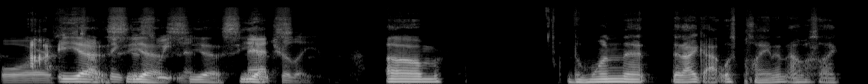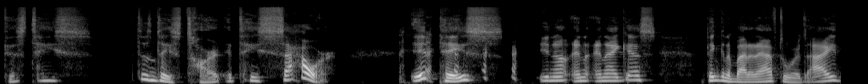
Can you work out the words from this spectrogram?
or something Ah, to yes, sweeten it yes, yes. naturally Um, the one that that I got was plain, and I was like, "This tastes. It doesn't taste tart. It tastes sour. It tastes, you know." And and I guess thinking about it afterwards, I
